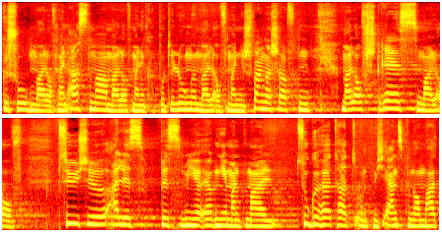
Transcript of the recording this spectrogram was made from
geschoben, mal auf mein Asthma, mal auf meine kaputte Lunge, mal auf meine Schwangerschaften, mal auf Stress, mal auf Psyche, alles, bis mir irgendjemand mal zugehört hat und mich ernst genommen hat.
